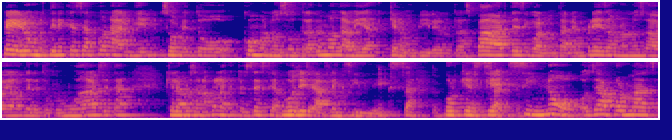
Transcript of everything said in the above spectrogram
pero uno tiene que estar con alguien, sobre todo como nosotras vemos la vida, que queremos vivir en otras partes, igual montar la empresa, uno no sabe a dónde le toque mudarse, tan, que la persona con la que tú estés te apoye y sea flexible. Exacto. Porque es exacto. que si no, o sea, por más,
